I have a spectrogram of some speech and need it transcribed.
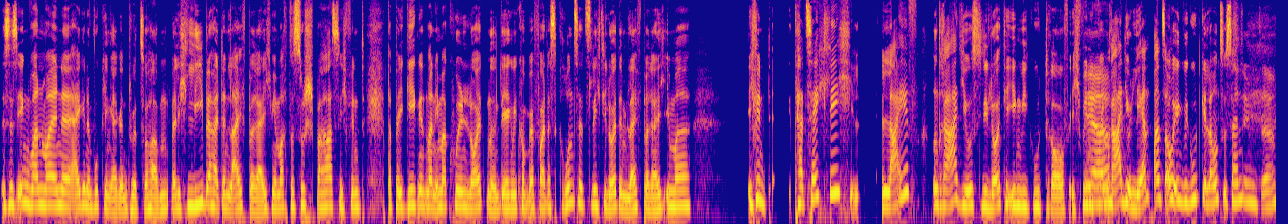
ist es irgendwann mal eine eigene Booking-Agentur zu haben, weil ich liebe halt den Live-Bereich. Mir macht das so Spaß. Ich finde, da begegnet man immer coolen Leuten und irgendwie kommt mir vor, dass grundsätzlich die Leute im Live-Bereich immer, ich finde, tatsächlich live und Radio sind die Leute irgendwie gut drauf. Ich bin ja. beim Radio lernt man es auch irgendwie gut gelaunt zu sein. Stimmt, ja.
